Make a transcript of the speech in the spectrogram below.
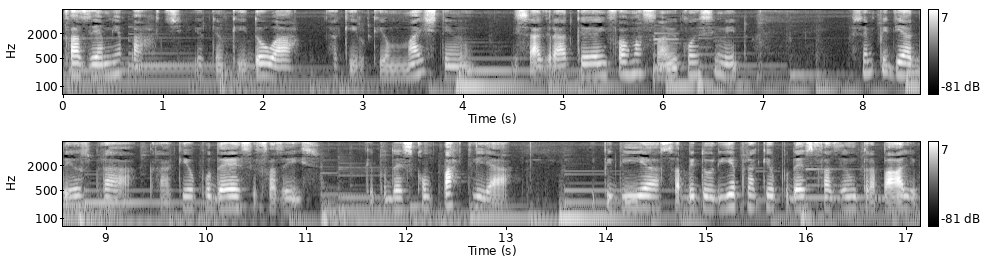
fazer a minha parte. Eu tenho que doar aquilo que eu mais tenho de sagrado, que é a informação e o conhecimento. Eu sempre pedi a Deus para que eu pudesse fazer isso, que eu pudesse compartilhar. E pedi a sabedoria para que eu pudesse fazer um trabalho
